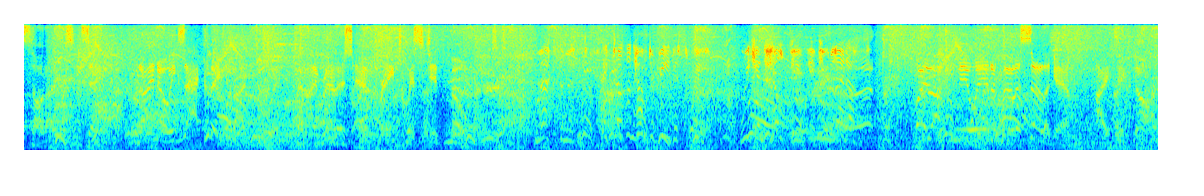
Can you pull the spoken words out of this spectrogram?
Always thought I was insane, but I know exactly what I'm doing, and I relish every twisted moment. Maximus, it doesn't have to be this way. We can help you if you let us. By locking me away in a palace cell again? I think not.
